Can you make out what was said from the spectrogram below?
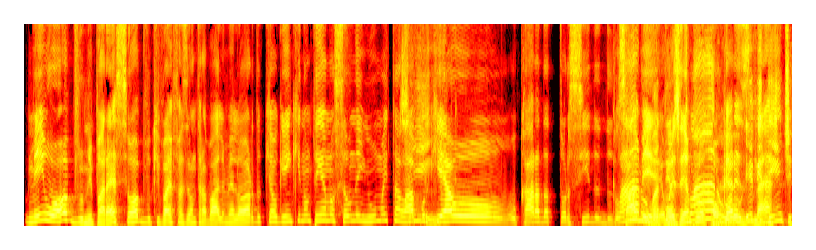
meio óbvio, me parece óbvio que vai fazer um trabalho melhor do que alguém que não tenha noção nenhuma e tá lá Sim. porque é o, o cara da torcida, do, Claro, sabe? Matheus, um exemplo claro, qualquer, né? evidente.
